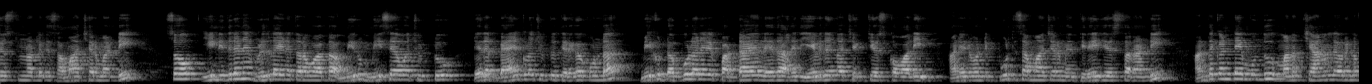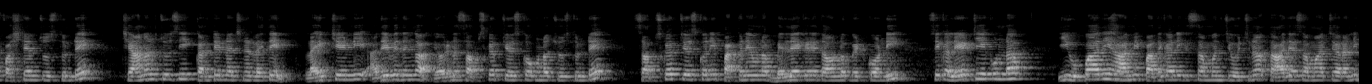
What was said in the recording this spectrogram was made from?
చేస్తున్నట్లయితే సమాచారం అండి. సో ఈ నిధులనే విడుదలైన తర్వాత మీరు మీ సేవ చుట్టూ లేదా బ్యాంకుల చుట్టూ తిరగకుండా మీకు డబ్బులు అనేవి పడ్డాయా లేదా అనేది ఏ విధంగా చెక్ చేసుకోవాలి అనేటువంటి పూర్తి సమాచారం నేను తెలియజేస్తానండి. అంతకంటే ముందు మన ఛానల్ ఎవరైనా ఫస్ట్ టైం చూస్తుంటే ఛానల్ చూసి కంటెంట్ నచ్చినట్లయితే లైక్ చేయండి. అదేవిధంగా ఎవరైనా సబ్స్క్రైబ్ చేసుకోకుండా చూస్తుంటే సబ్స్క్రైబ్ చేసుకొని పక్కనే ఉన్న బెల్ ఐకన్ అయితే ఆన్లో పెట్టుకోండి. సో ఇక లేట్ చేయకుండా ఈ ఉపాధి హామీ పథకానికి సంబంధించి వచ్చిన తాజా సమాచారాన్ని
